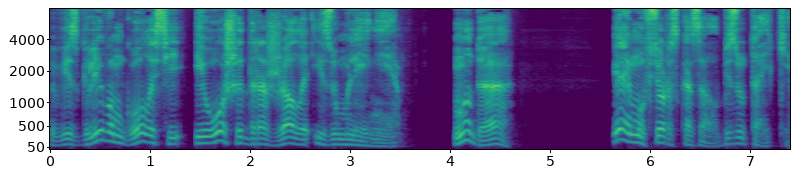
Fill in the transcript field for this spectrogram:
В визгливом голосе Иоши дрожало изумление. «Ну да. Я ему все рассказал, без утайки.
